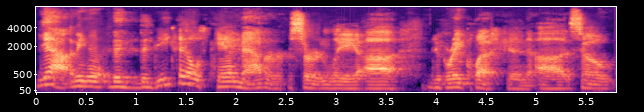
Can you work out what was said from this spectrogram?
Yeah, I mean, the, the details can matter, certainly. Uh, great question. Uh, so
